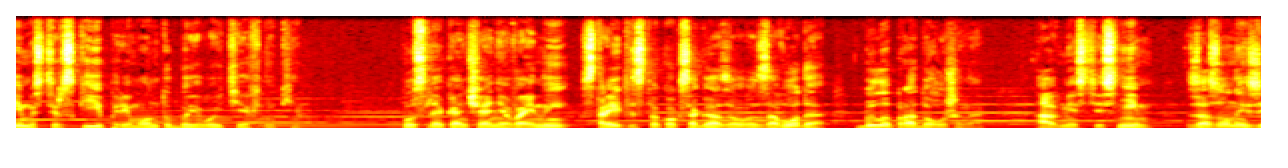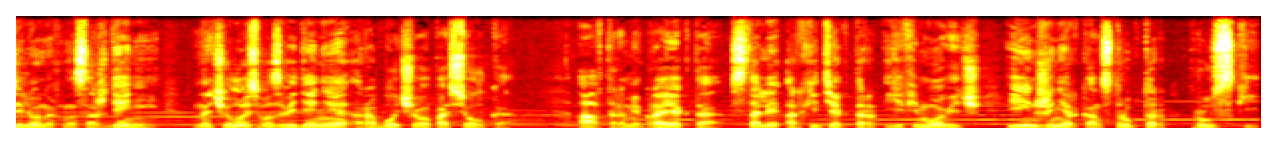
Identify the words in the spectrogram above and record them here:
и мастерские по ремонту боевой техники. После окончания войны строительство коксогазового завода было продолжено, а вместе с ним за зоной зеленых насаждений началось возведение рабочего поселка. Авторами проекта стали архитектор Ефимович и инженер-конструктор Русский.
